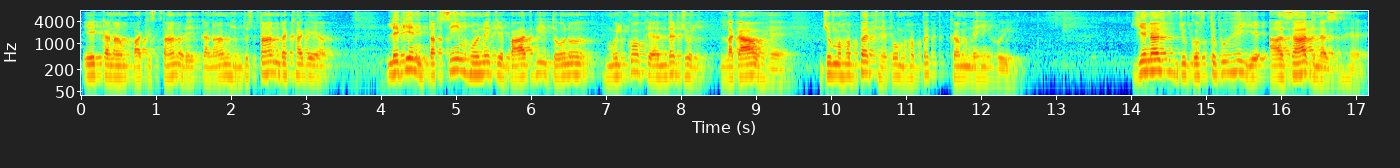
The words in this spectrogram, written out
ایک کا نام پاکستان اور ایک کا نام ہندوستان رکھا گیا۔ لیکن تقسیم ہونے کے بعد بھی دونوں ملکوں کے اندر جو لگاؤ ہے، جو محبت ہے، وہ محبت کم نہیں ہوئی۔ یہ نظم جو گفتگو ہے، یہ آزاد نظم ہے۔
